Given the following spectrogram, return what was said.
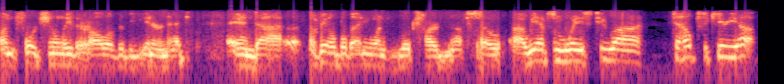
Unfortunately, they're all over the internet and uh, available to anyone who looks hard enough. So uh, we have some ways to uh, to help secure you up.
